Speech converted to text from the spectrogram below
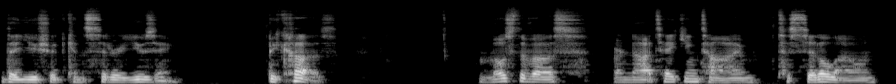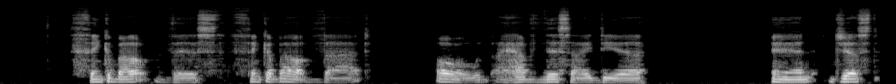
that you should consider using because most of us are not taking time to sit alone, think about this, think about that. Oh, I have this idea, and just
